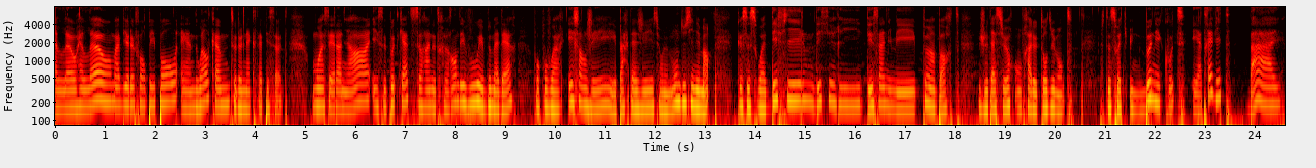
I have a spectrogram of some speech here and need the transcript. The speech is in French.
Hello, hello, my beautiful people, and welcome to the next episode. Moi, c'est Rania, et ce podcast sera notre rendez-vous hebdomadaire pour pouvoir échanger et partager sur le monde du cinéma, que ce soit des films, des séries, des dessins animés, peu importe. Je t'assure, on fera le tour du monde. Je te souhaite une bonne écoute et à très vite. Bye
